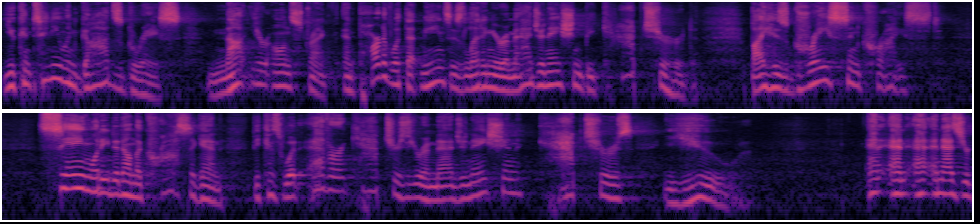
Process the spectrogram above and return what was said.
You continue in God's grace, not your own strength. And part of what that means is letting your imagination be captured by His grace in Christ, seeing what He did on the cross again, because whatever captures your imagination captures you. And, and, and as you're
